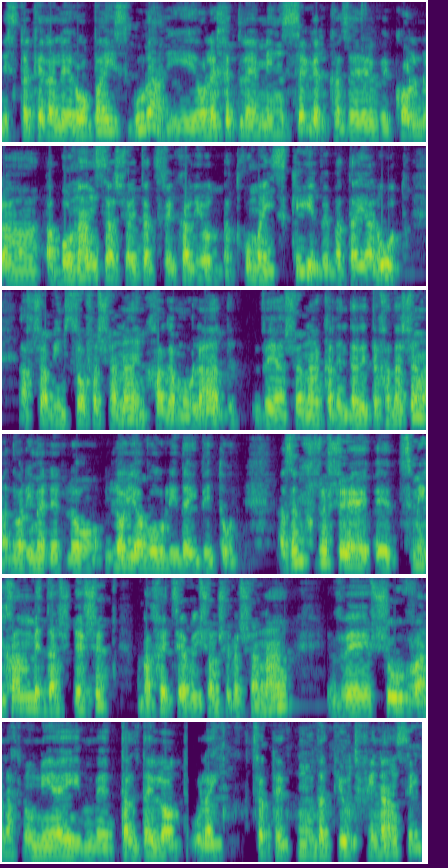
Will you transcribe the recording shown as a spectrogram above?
נסתכל על אירופה, היא סגורה, היא הולכת למין סגר כזה, וכל הבוננזה שהייתה צריכה להיות בתחום העסקי ובתיירות, עכשיו עם סוף השנה, עם חג המולד והשנה הקלנדרית החדשה, הדברים האלה לא, לא יבואו לידי ביטוי. אז אני חושב שצמיחה מדשדשת בחצי הראשון של השנה, ושוב אנחנו נהיה עם טלטלות אולי קצת תנודתיות פיננסית,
